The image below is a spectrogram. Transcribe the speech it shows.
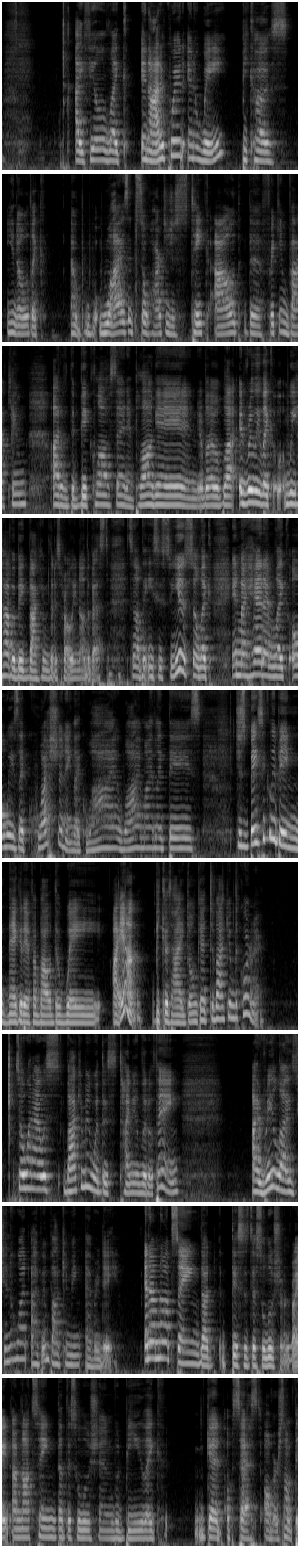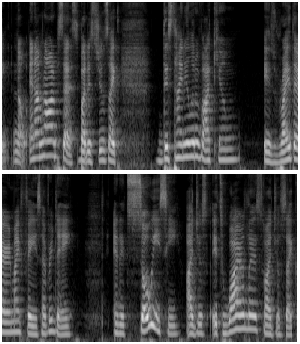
I feel like inadequate in a way because, you know, like uh, why is it so hard to just take out the freaking vacuum out of the big closet and plug it and blah blah blah? It really like we have a big vacuum that is probably not the best. It's not the easiest to use. So like in my head i'm like always like questioning like why why am i like this just basically being negative about the way i am because i don't get to vacuum the corner so when i was vacuuming with this tiny little thing I realized, you know what? I've been vacuuming every day. And I'm not saying that this is the solution, right? I'm not saying that the solution would be like get obsessed over something. No, and I'm not obsessed, but it's just like this tiny little vacuum is right there in my face every day. And it's so easy. I just, it's wireless. So I just like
